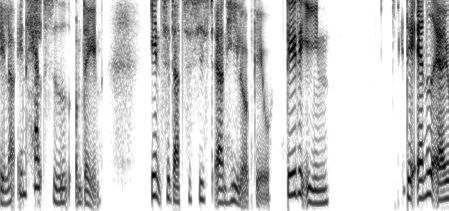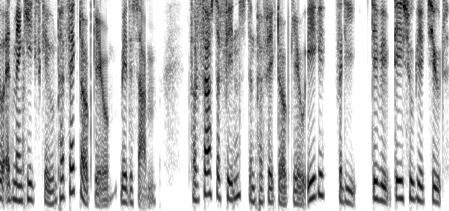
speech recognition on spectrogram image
eller en halv side om dagen, indtil der til sidst er en hel opgave. Det er det ene. Det andet er jo, at man kan ikke skrive en perfekt opgave med det samme. For det første findes den perfekte opgave ikke, fordi det, det er subjektivt,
